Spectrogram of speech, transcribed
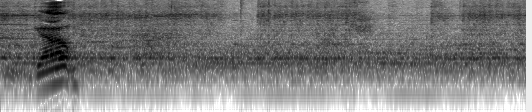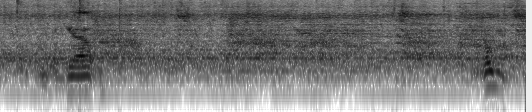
There we go. There we go. Oh.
